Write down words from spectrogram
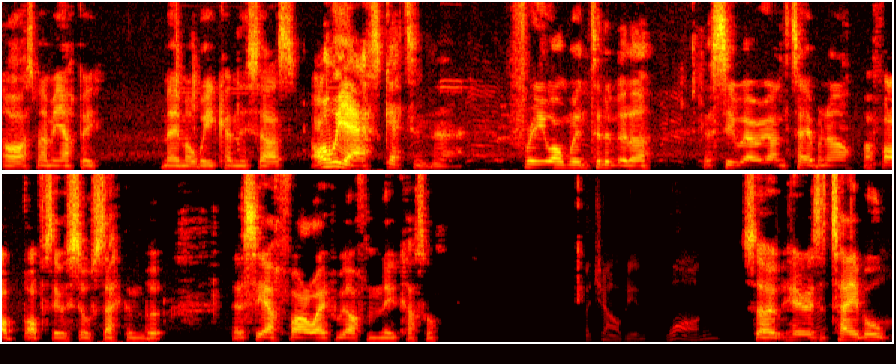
Oh, it's made me happy. Made my weekend this has. Oh yes, get in there. 3-1 win to the Villa. Let's see where we are on the table now. I thought obviously we're still second, but let's see how far away we are from Newcastle. So here is the table.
